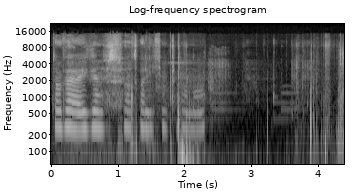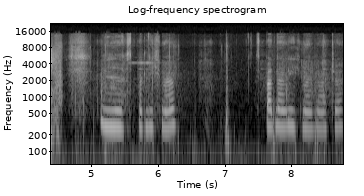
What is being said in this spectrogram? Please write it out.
tam wejść, więc rozwalić ją trzeba, no. Ile spadliśmy? Spadnęliśmy, znaczy.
